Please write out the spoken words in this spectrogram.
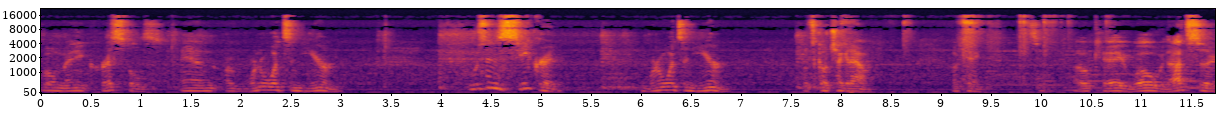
Whoa, many crystals. And I wonder what's in here. Who's in secret? I wonder what's in here. Let's go check it out. Okay. Okay, whoa, that's a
